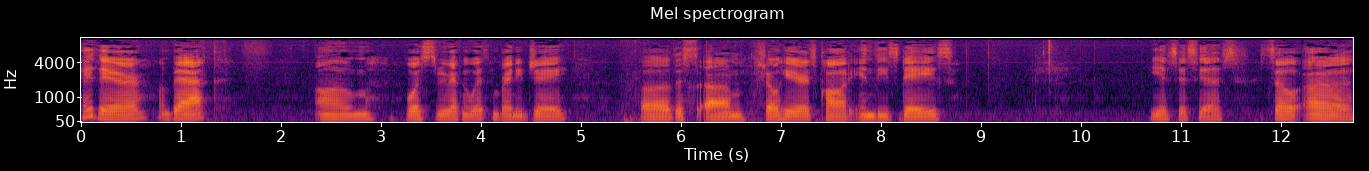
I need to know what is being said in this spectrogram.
Hey there, I'm back. Um, voice to be reckoned with, I'm Brandy J. Uh, this um, show here is called In These Days. Yes, yes, yes. So, uh,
